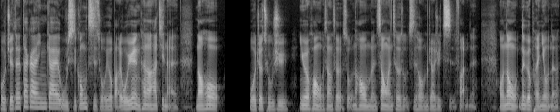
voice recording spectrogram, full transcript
我觉得大概应该五十公尺左右吧。我远远看到他进来了，然后我就出去，因为换我上厕所。然后我们上完厕所之后，我们就要去吃饭了。哦，那我那个朋友呢，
